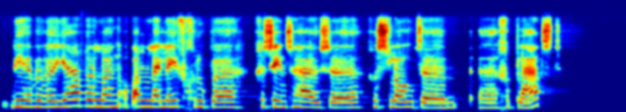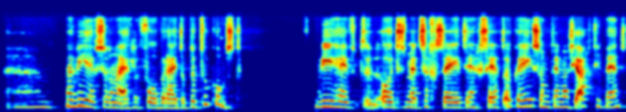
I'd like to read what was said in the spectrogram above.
die hebben we jarenlang op allerlei leefgroepen, gezinshuizen, gesloten, eh, geplaatst. Ehm, maar wie heeft ze dan eigenlijk voorbereid op de toekomst? Wie heeft ooit eens met ze gezeten en gezegd: Oké, zometeen als je 18 bent,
